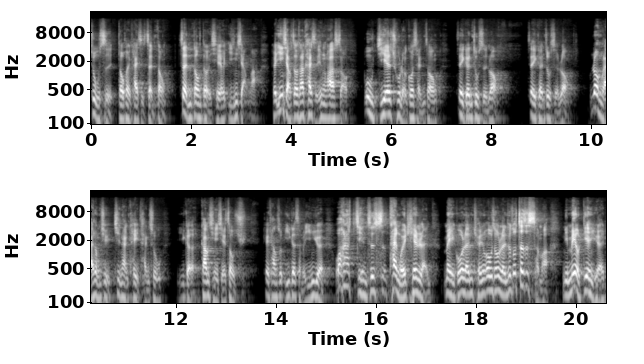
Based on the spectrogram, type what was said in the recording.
柱子都会开始震动，震动都有些影响嘛。可影响之后，他开始用他的手不接触的过程中，这根柱子弄，这根柱子弄，弄来弄去，竟然可以弹出一个钢琴协奏曲，可以弹出一个什么音乐？哇，那简直是叹为天人。美国人、全欧洲人都说，这是什么？你没有电源，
